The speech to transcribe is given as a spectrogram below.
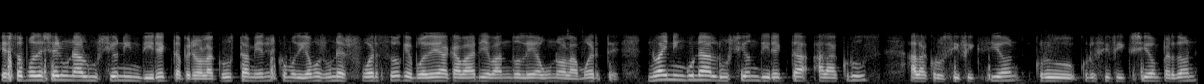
Esto puede ser una alusión indirecta, pero la cruz también es como digamos un esfuerzo que puede acabar llevándole a uno a la muerte. No hay ninguna alusión directa a la cruz, a la crucifixión, cru, crucifixión, perdón,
